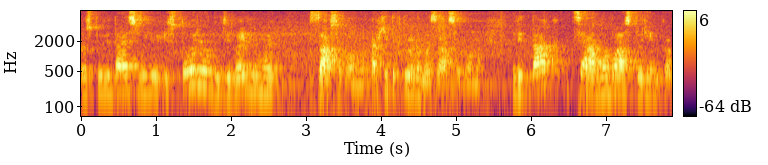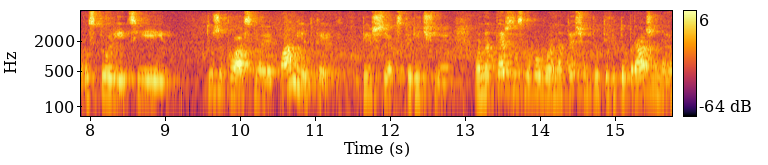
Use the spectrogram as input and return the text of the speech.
розповідає свою історію будівельними засобами, архітектурними засобами. Відтак, ця нова сторінка в історії цієї дуже класної пам'ятки, більш як сторічної, вона теж заслуговує на те, щоб бути відображеною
